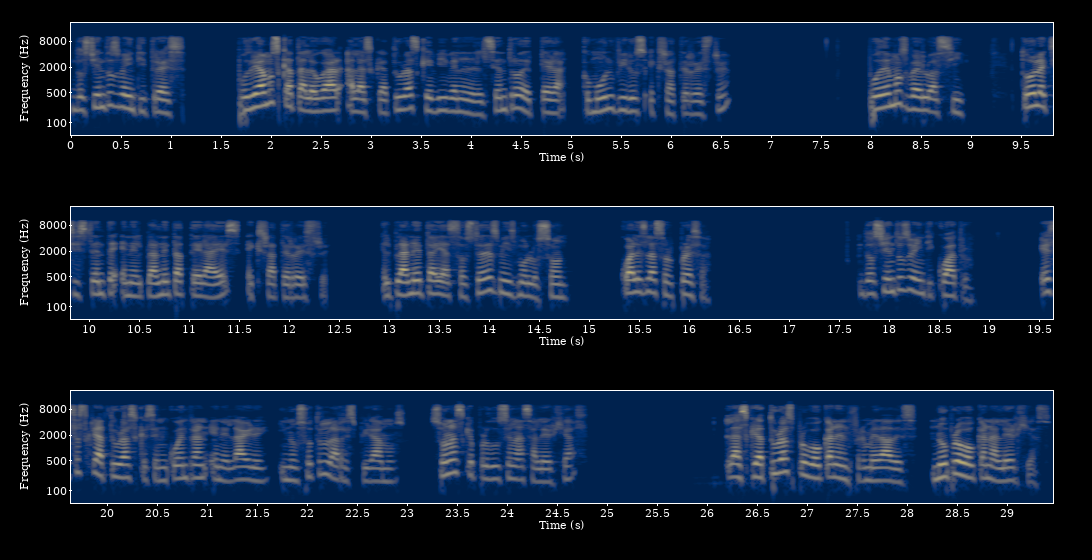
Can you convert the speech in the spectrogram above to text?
223. ¿Podríamos catalogar a las criaturas que viven en el centro de Tera como un virus extraterrestre? Podemos verlo así. Todo lo existente en el planeta Tera es extraterrestre. El planeta y hasta ustedes mismos lo son. ¿Cuál es la sorpresa? 224. Estas criaturas que se encuentran en el aire y nosotros las respiramos, ¿son las que producen las alergias? Las criaturas provocan enfermedades, no provocan alergias.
